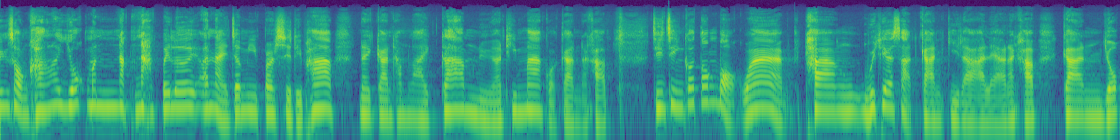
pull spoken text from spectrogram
ถึงสครั้งแล้วยกมันหนักๆไปเลย อันไหนจะมีประสิทธิภาพในการทำลายกล้ามเนื้อที่มากกว่ากันนะครับ จริงๆก็ต้องบอกว่าทางวิทยาศาสตร์การกีฬาแล้วนะครับ การยก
